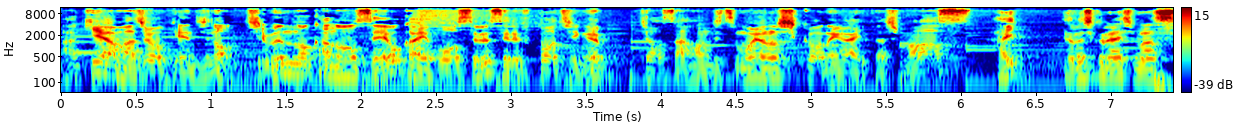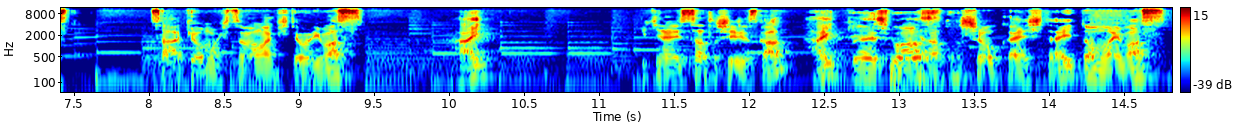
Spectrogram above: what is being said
秋山城賢治の自分の可能性を解放するセルフコーチング。城さん本日もよろしくお願いいたします。はい。よろしくお願いします。さあ今日も質問が来ております。はい。いきなりスタートしていいですか？はい。お願いしでます。はご紹介したいと思います。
